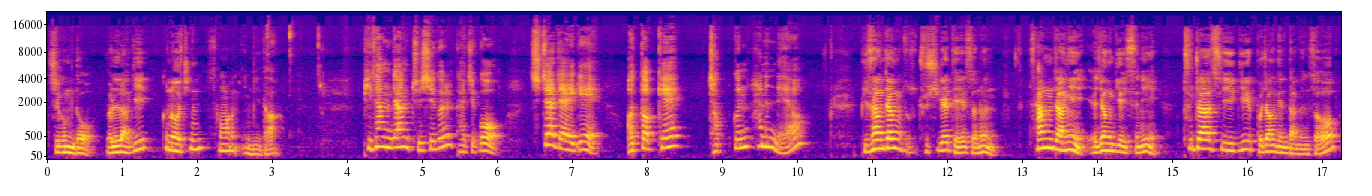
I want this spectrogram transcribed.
지금도 연락이 끊어진 상황입니다. 비상장 주식을 가지고 투자자에게 어떻게 접근하는데요? 비상장 주식에 대해서는 상장이 예정되어 있으니 투자 수익이 보장된다면서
